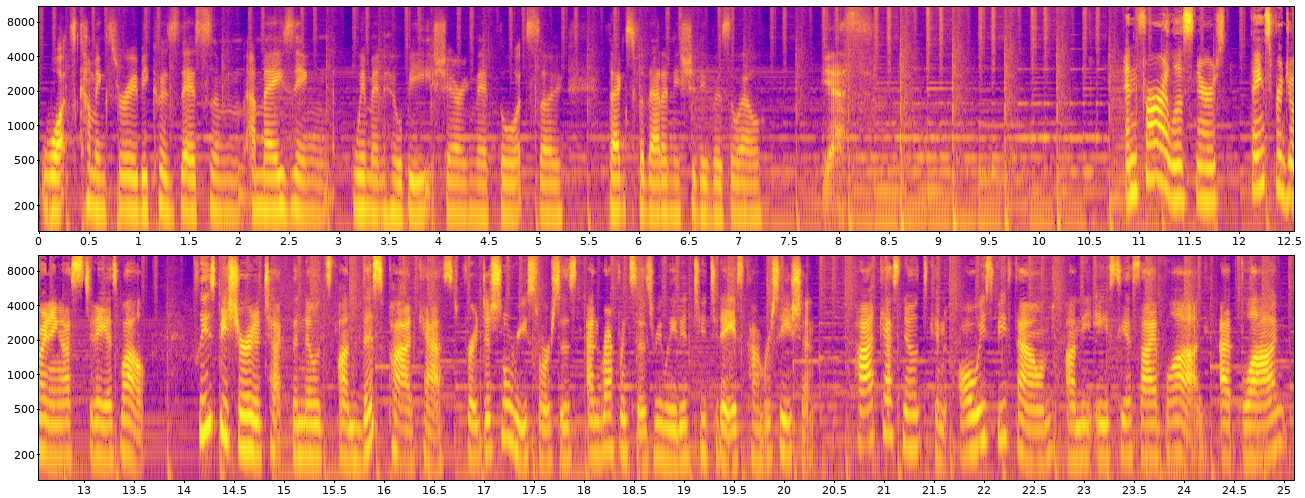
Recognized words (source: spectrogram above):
what's coming through because there's some amazing women who'll be sharing their thoughts. So thanks for that initiative as well. Yes. And for our listeners, thanks for joining us today as well. Please be sure to check the notes on this podcast for additional resources and references related to today's conversation. Podcast notes can always be found on the ACSI blog at blog.acsi.org.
